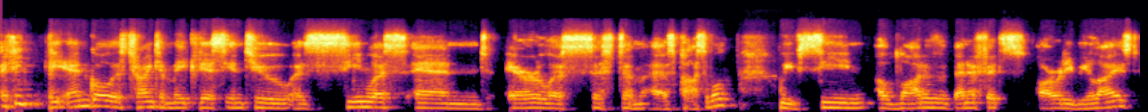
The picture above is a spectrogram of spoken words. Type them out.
I think the end goal is trying to make this into as seamless and errorless system as possible. We've seen a lot of the benefits already realized.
